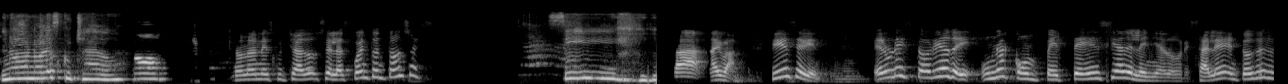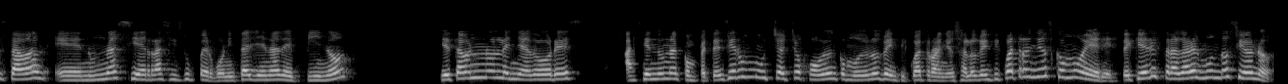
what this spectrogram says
No, no lo he escuchado. No. ¿No lo han escuchado? ¿Se las cuento entonces? Sí. ahí va. Fíjense bien. Era una historia de una competencia de leñadores, ¿sale? Entonces estaban en una sierra así súper bonita, llena de pinos, y estaban unos leñadores haciendo una competencia. Era un muchacho joven como de unos 24 años. A los 24 años, ¿cómo eres? ¿Te quieres tragar el mundo, sí o no?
